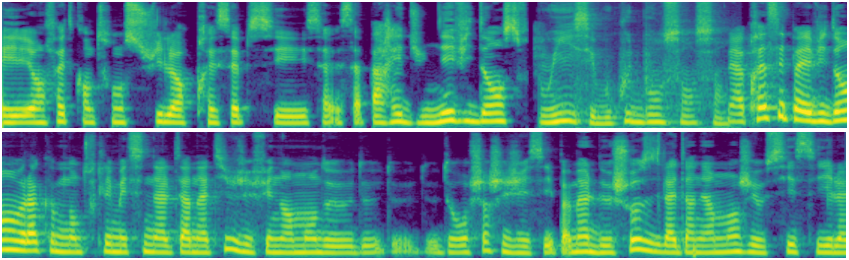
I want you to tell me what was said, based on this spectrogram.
Et en fait, quand on suit leurs préceptes, c'est ça, ça, paraît d'une évidence. Oui, c'est beaucoup de bon sens. Hein. Mais après, c'est pas évident. Voilà, comme dans toutes les médecines alternatives, j'ai fait énormément de, de, de, recherches et j'ai essayé pas mal de choses. Et là, dernièrement, j'ai aussi essayé la.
